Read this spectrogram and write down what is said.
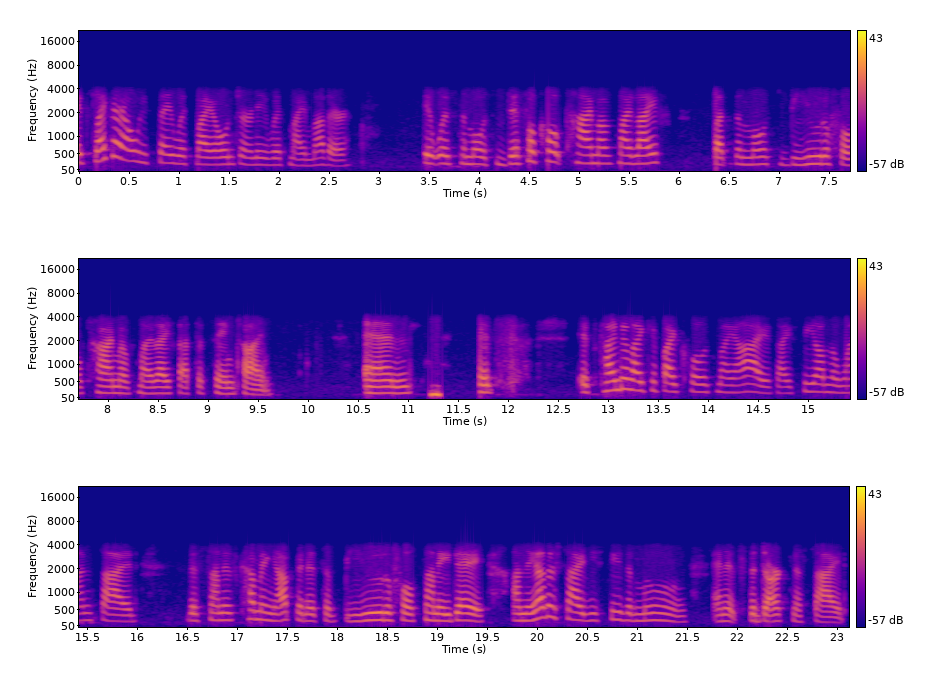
It's like I always say with my own journey with my mother, it was the most difficult time of my life, but the most beautiful time of my life at the same time. And it's it's kind of like if I close my eyes, I see on the one side the sun is coming up and it's a beautiful sunny day. On the other side, you see the moon and it's the darkness side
